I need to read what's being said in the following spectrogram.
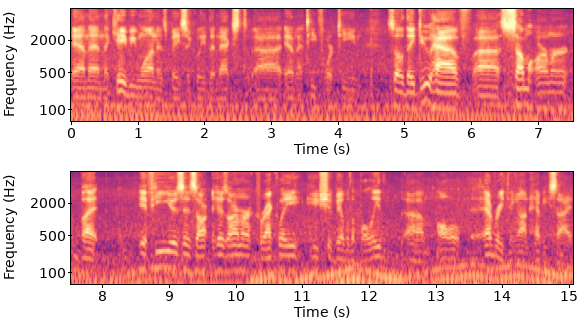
and then the KV-1 is basically the next, uh, and a T-14. So they do have uh, some armor, but if he uses ar his armor correctly, he should be able to bully um, all everything on heavy side.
